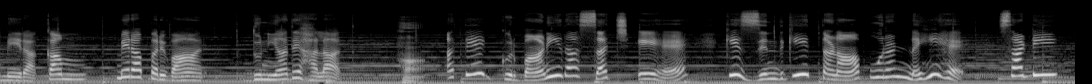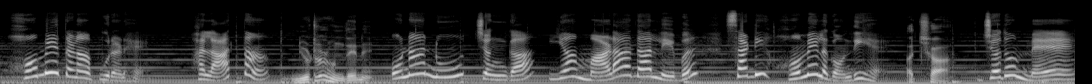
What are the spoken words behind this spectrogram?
ਮੇਰਾ ਕੰਮ ਮੇਰਾ ਪਰਿਵਾਰ ਦੁਨੀਆ ਦੇ ਹਾਲਾਤ। ਹਾਂ। ਅਤੇ ਗੁਰਬਾਣੀ ਦਾ ਸੱਚ ਇਹ ਹੈ ਕਿ ਜ਼ਿੰਦਗੀ ਤਣਾਅਪੂਰਨ ਨਹੀਂ ਹੈ ਸਾਡੀ ਹਉਮੈ ਤਣਾਅਪੂਰਨ ਹੈ। ਹਾਲਾਤ ਤਾਂ ਨਿਊਟਰਲ ਹੁੰਦੇ ਨੇ। ਉਹਨਾਂ ਨੂੰ ਚੰਗਾ ਜਾਂ ਮਾੜਾ ਦਾ ਲੇਬਲ ਸਾਡੀ ਹਉਮੈ ਲਗਾਉਂਦੀ ਹੈ। ਅੱਛਾ। ਜਦੋਂ ਮੈਂ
